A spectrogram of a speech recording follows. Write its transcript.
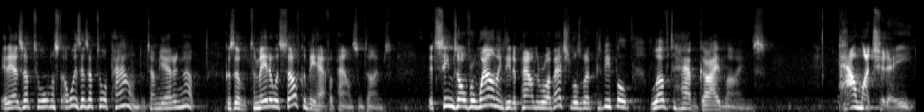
it adds up to almost always adds up to a pound the time you're adding up. Because the tomato itself can be half a pound sometimes. It seems overwhelming to eat a pound of raw vegetables, but people love to have guidelines. How much should I eat?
